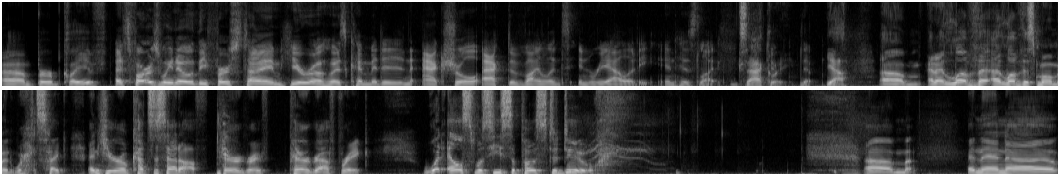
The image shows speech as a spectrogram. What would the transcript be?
uh, Burbclave. As far as we know, the first time Hiro has committed an actual act of violence in reality in his life. Exactly. Yep. Yeah. Um, and I love that. I love this moment where it's like, and Hiro cuts his head off. Paragraph. paragraph break. What else was he supposed to do? um, and then uh,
